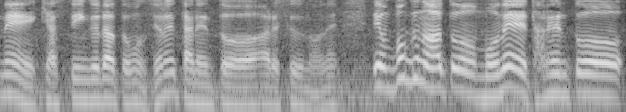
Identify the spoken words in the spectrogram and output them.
ね、キャスティングだと思うんですよね、タレントあれするのね。でも僕の後もね、タレント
